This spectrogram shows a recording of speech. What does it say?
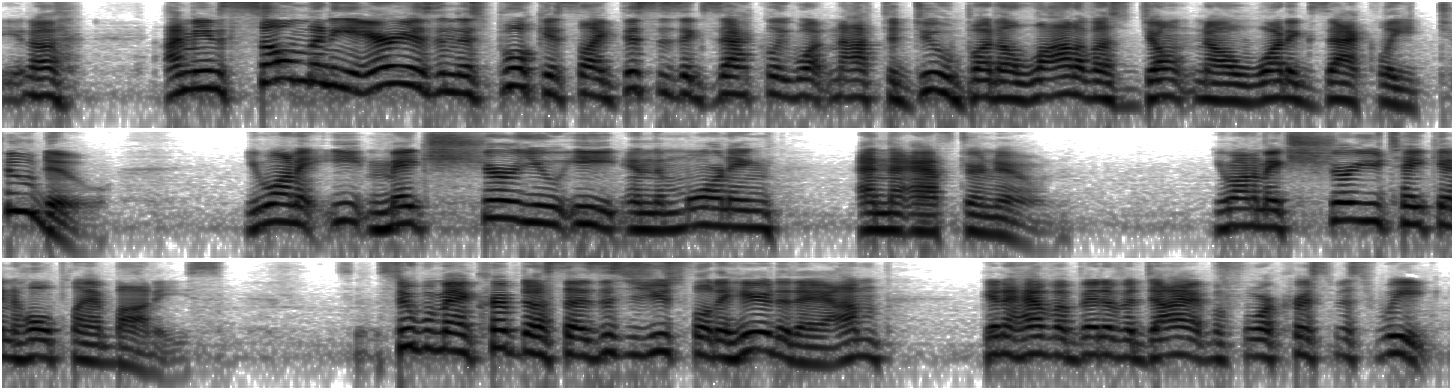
you know I mean, so many areas in this book, it's like this is exactly what not to do, but a lot of us don't know what exactly to do. You want to eat, make sure you eat in the morning and the afternoon. You want to make sure you take in whole plant bodies. Superman Crypto says, this is useful to hear today. I'm going to have a bit of a diet before Christmas week.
